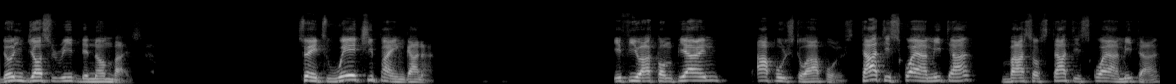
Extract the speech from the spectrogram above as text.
Don't just read the numbers. So it's way cheaper in Ghana. If you are comparing apples to apples, 30 square meter versus 30 square meter,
